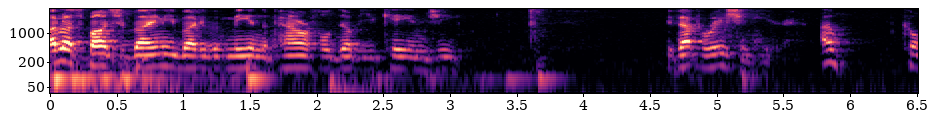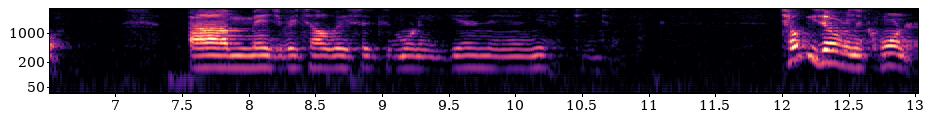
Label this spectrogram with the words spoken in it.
I'm not sponsored by anybody but me and the powerful WKMG. Evaporation here. Oh, cool. Um, Manager Bates Holloway said good morning again, and yeah, Team Toby. Toby's over in the corner.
